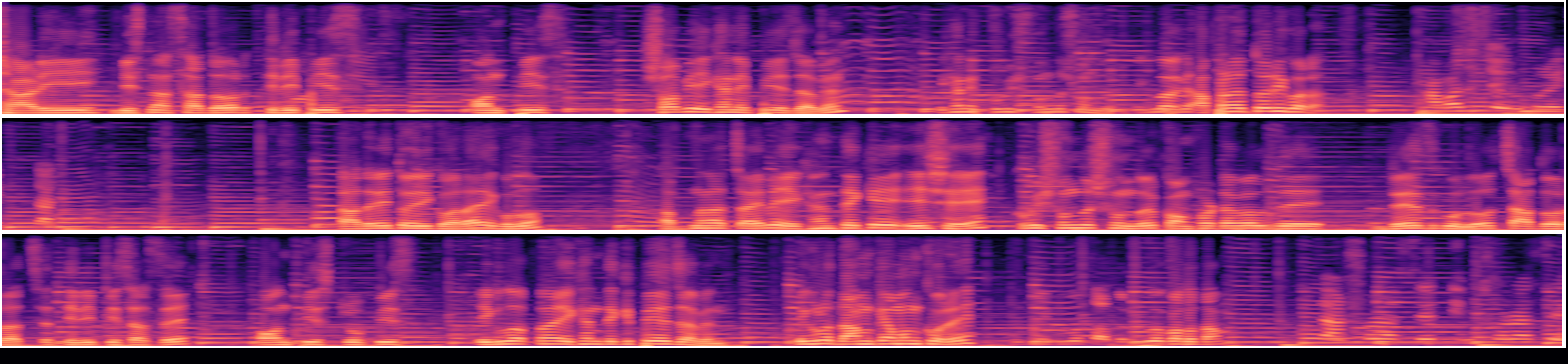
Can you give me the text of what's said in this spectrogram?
শাড়ি বিছনা চাদর থ্রি পিস ওয়ান পিস সবই এখানে পেয়ে যাবেন। এখানে খুবই সুন্দর সুন্দর। এগুলো কি আপনাদের তৈরি করা? আমাদের তৈরি করে তাদেরই তৈরি করা এগুলো। আপনারা চাইলে এখান থেকে এসে খুবই সুন্দর সুন্দর কমফোর্টেবল যে ড্রেসগুলো চাদর আছে থ্রি পিস আছে ওয়ান পিস টু পিস এগুলো আপনারা এখান থেকে পেয়ে যাবেন। এগুলো দাম কেমন করে? এগুলো চাদরগুলো কত দাম? চারশোর আছে তিনশোর আছে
